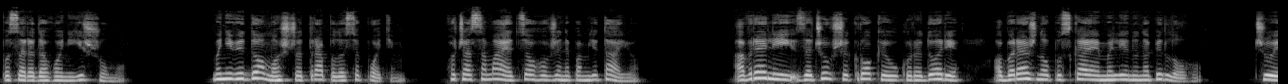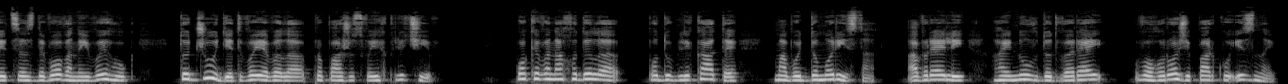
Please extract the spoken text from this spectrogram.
посеред агонії шуму. Мені відомо, що трапилося потім, хоча сама я цього вже не пам'ятаю. Аврелій, зачувши кроки у коридорі, обережно опускає Меліну на підлогу. Чується здивований вигук, то Джудіт виявила пропажу своїх ключів. Поки вона ходила по дублікати, мабуть, до Моріса, Аврелій гайнув до дверей в огорожі парку і зник.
